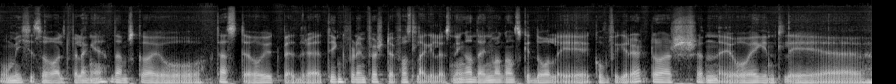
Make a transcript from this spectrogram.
om ikke så altfor lenge. De skal jo teste og utbedre ting. For den første fastlegeløsninga var ganske dårlig konfigurert, og jeg skjønner jo egentlig øh,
